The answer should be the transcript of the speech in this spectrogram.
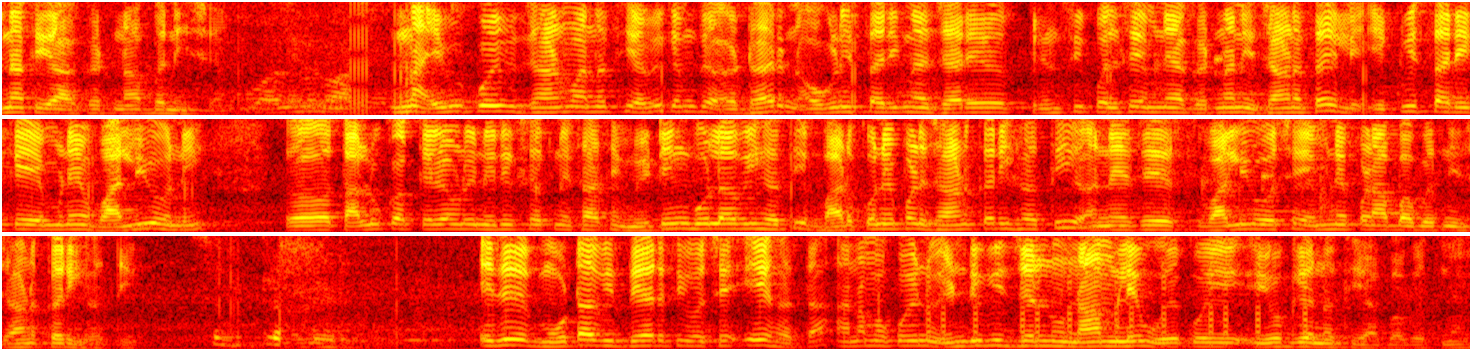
એનાથી આ ઘટના બની છે. ના, એવી કોઈ જાણવા નથી આવી કેમ કે અઢાર ઓગણીસ તારીખના જ્યારે પ્રિન્સિપલ છે એમને આ ઘટનાની જાણ થયેલી, એકવીસ તારીખે એમણે વાલીઓની તાલુકા કેળવણી નિરીક્ષકની સાથે મિટિંગ બોલાવી હતી બાળકોને પણ જાણ કરી હતી અને જે વાલીઓ છે એમને પણ આ બાબતની જાણ કરી હતી. એ જે મોટા વિદ્યાર્થીઓ છે એ હતા. આનામાં કોઈનું ઇન્ડિવિજ્યુઅલનું નામ લેવું એ કોઈ યોગ્ય નથી આ બાબતમાં.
